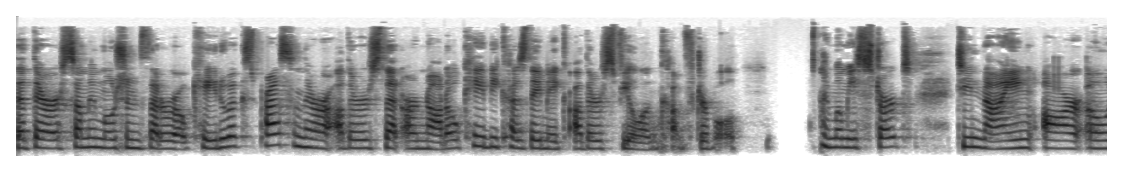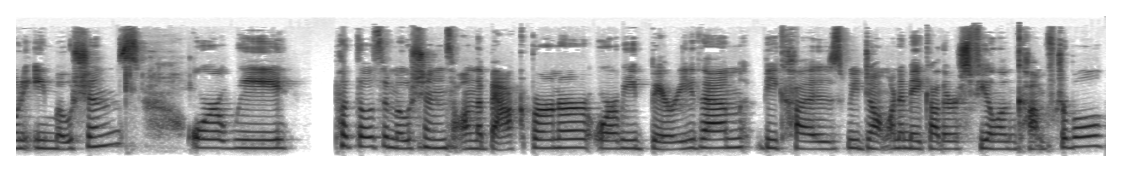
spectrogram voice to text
That there are some emotions that are okay to express, and there are others that are not okay because they make others feel uncomfortable. And when we start denying our own emotions, or we put those emotions on the back burner, or we bury them because we don't want to make others feel uncomfortable,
